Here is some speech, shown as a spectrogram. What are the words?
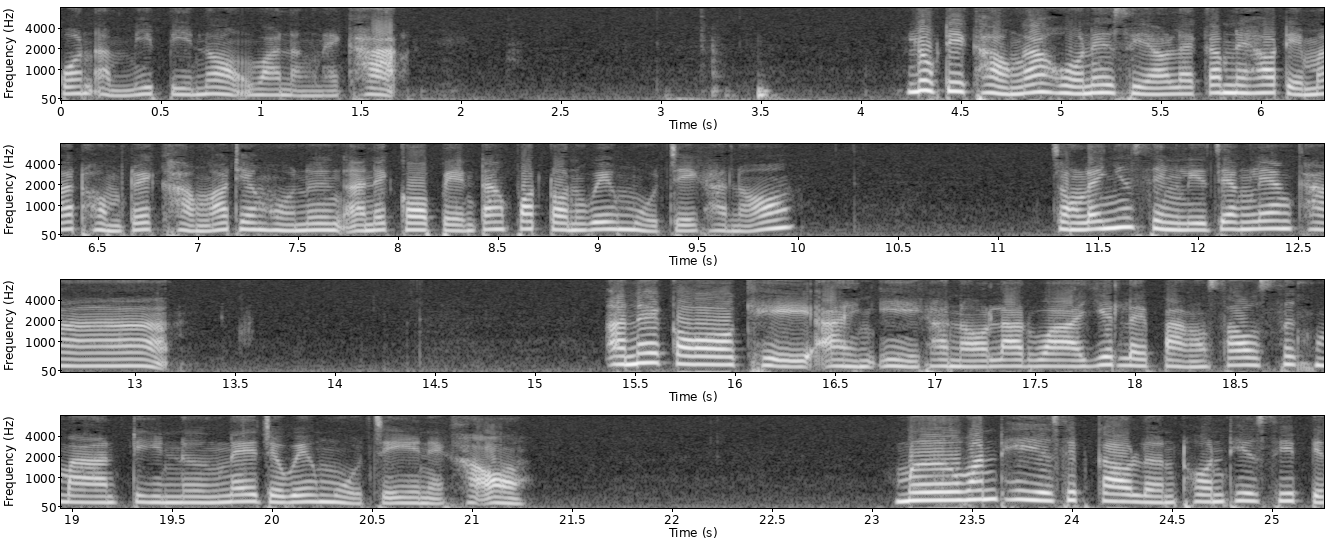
ก้นอำมีปีน้องว่าหนังไหนค่ะ ลูกทีข่าวง่าโหในเสียวและกำในเฮาเตมาถ่อมด้วยข่าวง่าเทียงโหนึงอันนี้ก็เป็นตั้งปอดตอนเว้งหมู่เจค่ะเนาะจองและยินเสียงลีแจ้งเลี้ยงค่ะ อันนี้ก็เคไอเอค่ะเนาะลาดว่ายึดไหลปังเศร้าซึกมาตีหนึ่งในจะเว้งหมู่เจเนี่ยค่ะอ๋อเมื่อวันที่19เดือนธันวาคมที่10ปี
